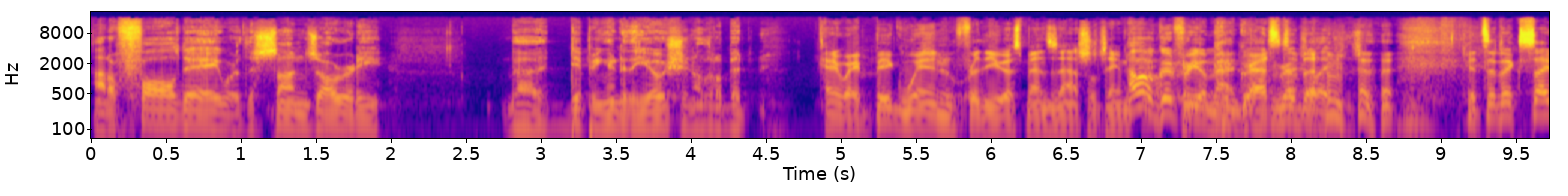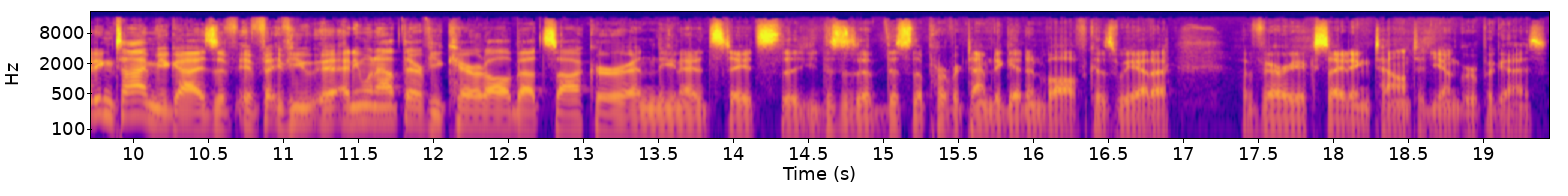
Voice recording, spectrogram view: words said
on a fall day where the sun's already uh, dipping into the ocean a little bit. Anyway, big win for the U.S. men's national team. Oh, good for you, Matt. Congrats to them. it's an exciting time, you guys. If, if if you anyone out there, if you care at all about soccer and the United States, the, this is a this is the perfect time to get involved because we had a, a very exciting, talented young group of guys.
